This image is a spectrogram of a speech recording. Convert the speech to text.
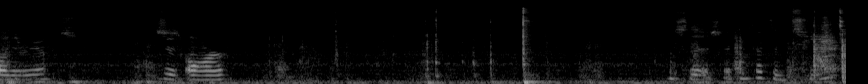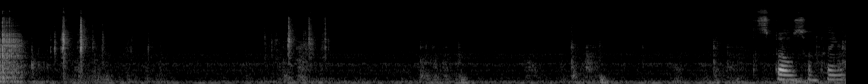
Oh, there we go. This is R. What's this? I think that's a T. Spell something.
